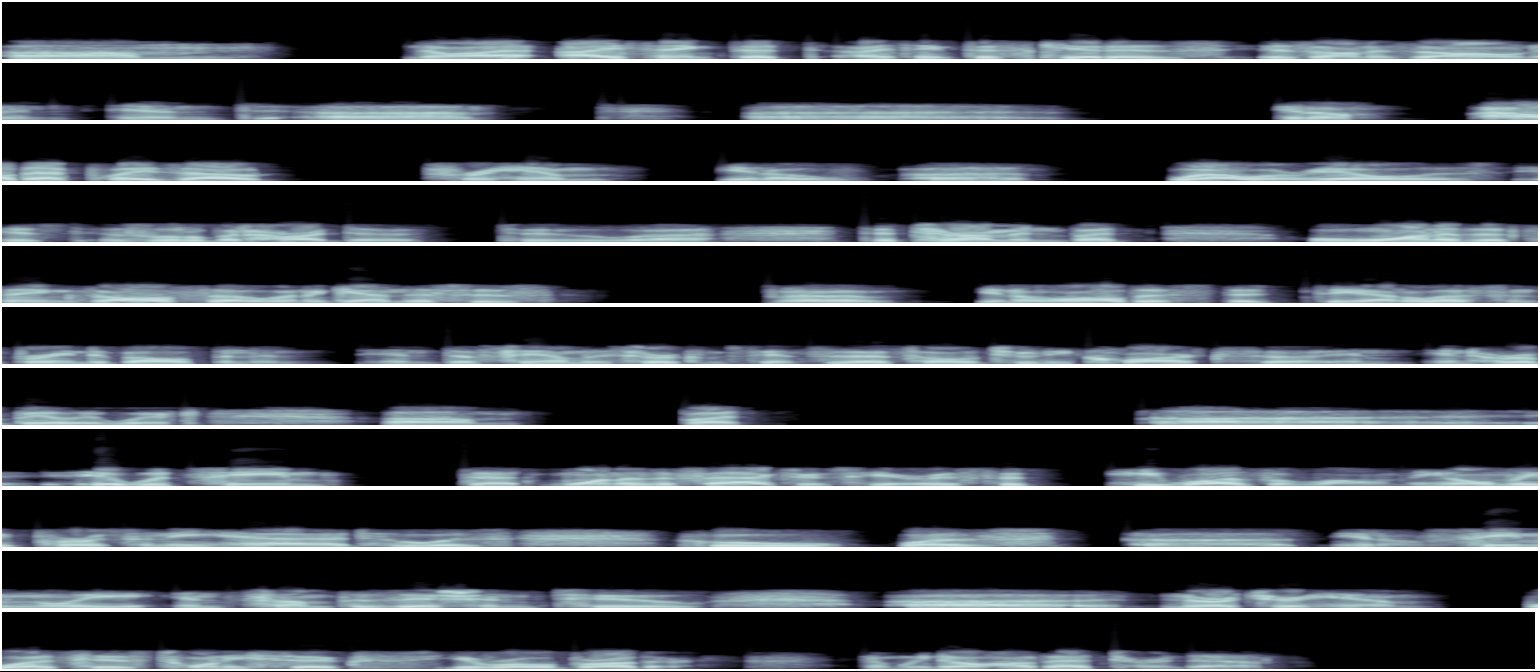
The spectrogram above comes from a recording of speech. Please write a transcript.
Um, no, I, I think that I think this kid is is on his own, and and uh, uh, you know how that plays out for him, you know, uh, well or ill is, is is a little bit hard to to uh, determine. But one of the things also, and again, this is uh, you know all this the, the adolescent brain development and, and the family circumstances. That's all Judy Clarke's uh, in in her bailiwick. Um, but uh, it would seem that one of the factors here is that he was alone. The only person he had who was who was uh, you know seemingly in some position to uh, nurture him was his 26 year old brother, and we know how that turned out.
